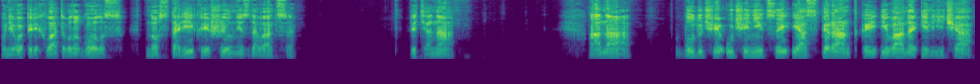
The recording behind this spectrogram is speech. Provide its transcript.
У него перехватывало голос, но старик решил не сдаваться. Ведь она, она, будучи ученицей и аспиранткой Ивана Ильича,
